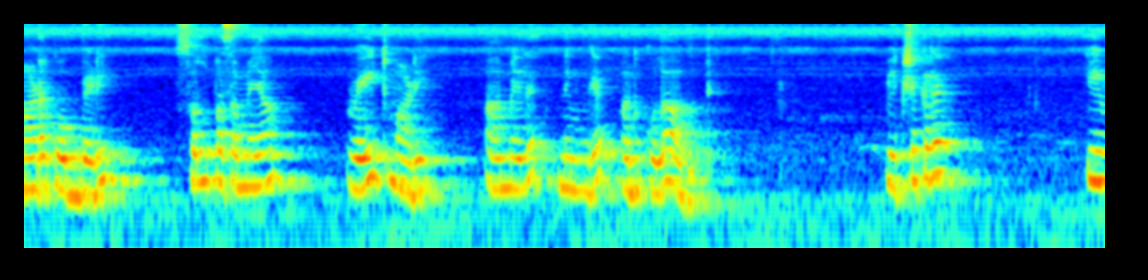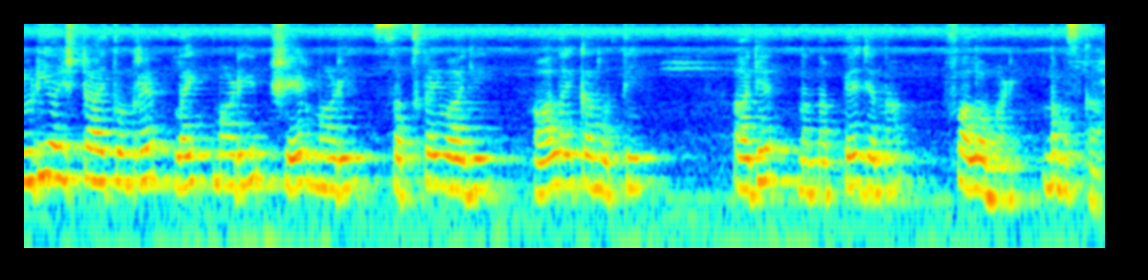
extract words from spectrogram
ಮಾಡೋಕ್ಕೆ ಹೋಗಬೇಡಿ. ಸ್ವಲ್ಪ ಸಮಯ ವೆಯ್ಟ್ ಮಾಡಿ, ಆಮೇಲೆ ನಿಮಗೆ ಅನುಕೂಲ ಆಗುತ್ತೆ. ವೀಕ್ಷಕರೇ ಈ ವಿಡಿಯೋ ಇಷ್ಟ ಆಯಿತು ಅಂದರೆ ಲೈಕ್ ಮಾಡಿ, ಶೇರ್ ಮಾಡಿ, ಸಬ್ಸ್ಕ್ರೈಬ್ ಆಗಿ, ಆಲ್ ಐಕಾನ್ ಒತ್ತಿ, ಹಾಗೆ ನನ್ನ ಪೇಜನ್ನು ಫಾಲೋ ಮಾಡಿ. ನಮಸ್ಕಾರ.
